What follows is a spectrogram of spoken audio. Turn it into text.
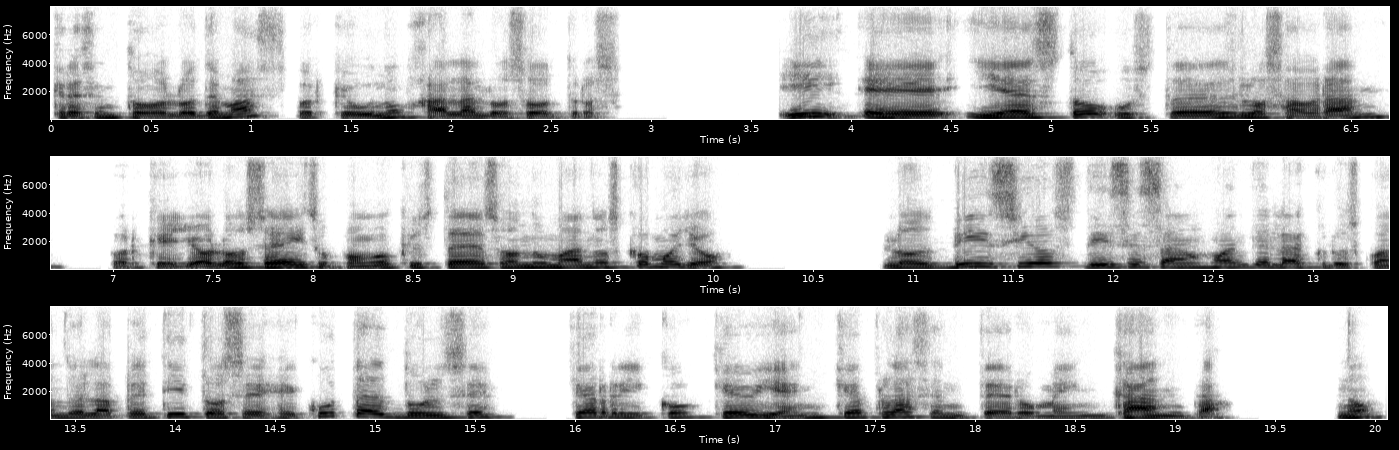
crecen todos los demás, porque uno jala a los otros. Y, eh, y esto ustedes lo sabrán, porque yo lo sé y supongo que ustedes son humanos como yo. Los vicios, dice San Juan de la Cruz, cuando el apetito se ejecuta es dulce, qué rico, qué bien, qué placentero, me encanta, ¿no?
